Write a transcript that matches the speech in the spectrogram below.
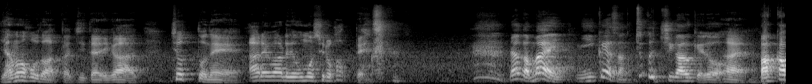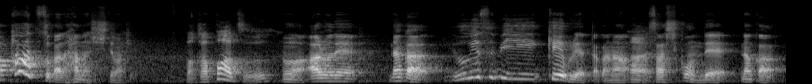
山ほどあった時代がちょっとねあれはあれで面白かった なんか前二階さんちょっと違うけど、はい。バカパーツとかの話してましバカパーツ？うん、あのねなんか USB ケーブルやったかな、はい。差し込んでなんか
